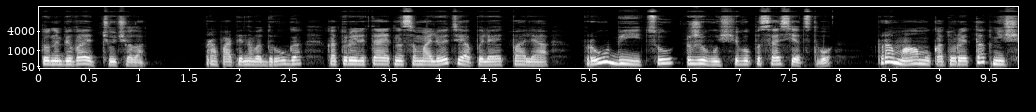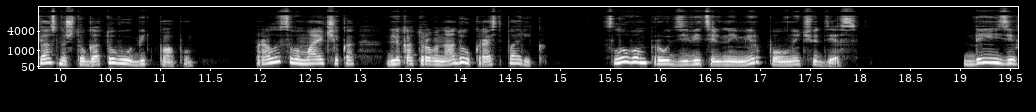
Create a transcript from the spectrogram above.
то набивает чучело. Про папиного друга, который летает на самолете и опыляет поля, про убийцу, живущего по соседству, про маму, которая так несчастна, что готова убить папу. Про лысого мальчика, для которого надо украсть парик. Словом, про удивительный мир, полный чудес. Дейзи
